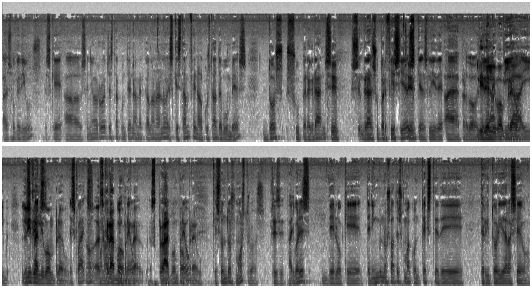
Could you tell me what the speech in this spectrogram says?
això que dius, és que el senyor Roig està content a Mercadona, no? És que estan fent al costat de bombers dos supergrans, Sí. grans superfícies, Sí. que és Lidl, eh, perdó, Lidl i bon preu. I, i Lidl i bon preu. Esclats, No, bueno, Esclat, bon bon preu. preu. Esclat, bon bon preu, preu. que són dos monstruos. Sí, sí. Llavors, de lo que tenim nosaltres com a context de territori de la SEO,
